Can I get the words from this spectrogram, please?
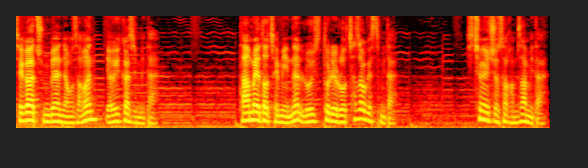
제가 준비한 영상은 여기까지입니다. 다음에 더 재미있는 롤스토리로 찾아오겠습니다. 시청해주셔서 감사합니다.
